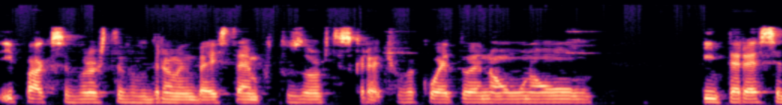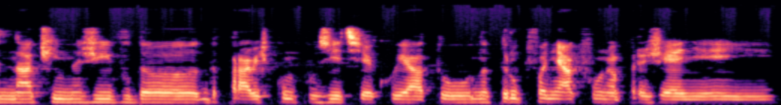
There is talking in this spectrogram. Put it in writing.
и пак се връща в дръмен бейс темпото за още скречове, което е много, много интересен начин на живо да, да правиш композиция, която натрупва някакво напрежение и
